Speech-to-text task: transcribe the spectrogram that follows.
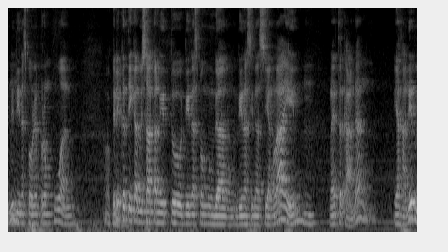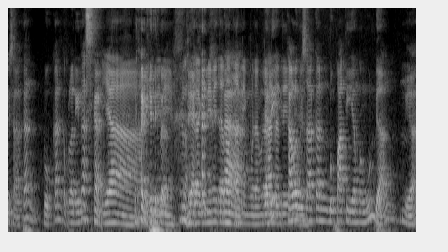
ini dinas pemberdayaan perempuan. Hmm. Oke. Jadi ketika misalkan itu dinas mengundang dinas-dinas yang lain, Hmm. nah terkadang yang hadir misalkan bukan kepala dinasnya. Ya, gitu ini. Ya. Lagi-lagi ini catatan Nah, nih mudah-mudahan jadi nanti. Hmm. kalau misalkan bupati yang mengundang ya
